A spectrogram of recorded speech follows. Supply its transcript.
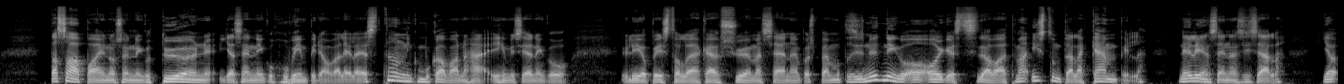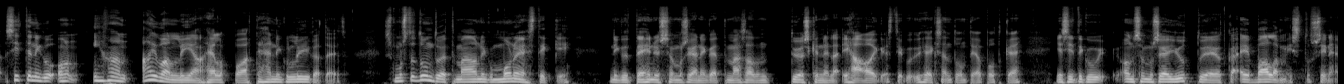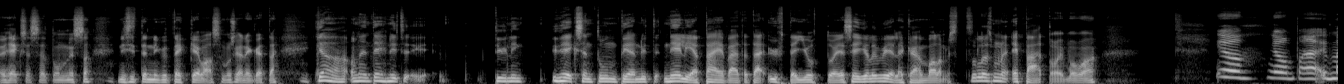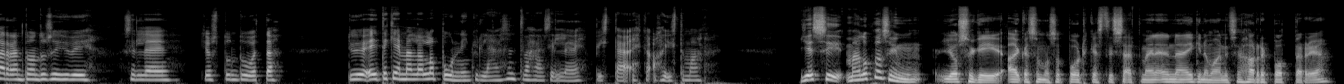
tasapaino sen niinku, työn ja sen niinku, huvinpidon välillä. Ja sitten on niinku, mukavaa nähdä ihmisiä niinku, yliopistolla ja käy syömässä ja näin poispäin. Mutta siis nyt niinku, on oikeasti sitä vaan, että mä istun täällä kämpillä neljän seinän sisällä ja sitten niinku, on ihan aivan liian helppoa tehdä niinku, liikatöitä. Siis musta tuntuu, että mä oon niinku, monestikin niin kuin tehnyt semmoisia, niin että mä saatan työskennellä ihan oikeasti joku yhdeksän tuntia putkeen. Ja sitten kun on semmoisia juttuja, jotka ei valmistu siinä yhdeksässä tunnissa, niin sitten niin kuin tekee vaan semmoisia, niin että jaa, olen tehnyt tyylin yhdeksän tuntia nyt neljä päivää tätä yhtä juttua, ja se ei ole vieläkään valmista. Tulee semmoinen epätoivovaa. Joo, joo, mä ymmärrän tuon tosi hyvin. Silleen, jos tuntuu, että työ ei tekemällä lopu, niin kyllähän se nyt vähän silleen pistää ehkä ahistamaan. Jessi, mä lupasin jossakin aikaisemmassa podcastissa, että mä en enää ikinä mainitse Harry Potteria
